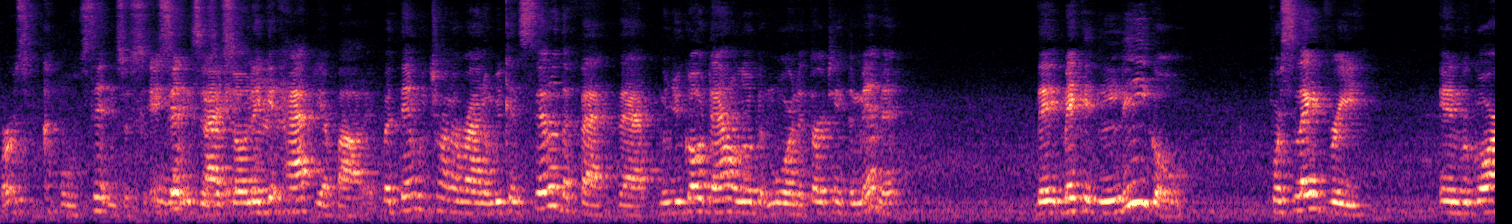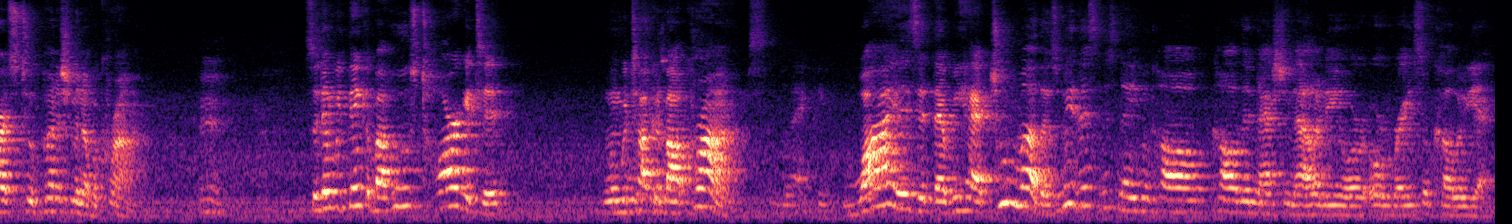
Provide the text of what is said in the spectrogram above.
first couple sentences, sentences or so, and they get Mhm. happy about it. But then we turn around and we consider the fact that when you go down a little bit more in the Thirteenth Amendment, they make it legal for slavery in regards to punishment of a crime. Mm. So then we think about who's targeted when we're talking about crimes. Why is it that we had two mothers? We this this not even call call them nationality or, or race or color yet.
